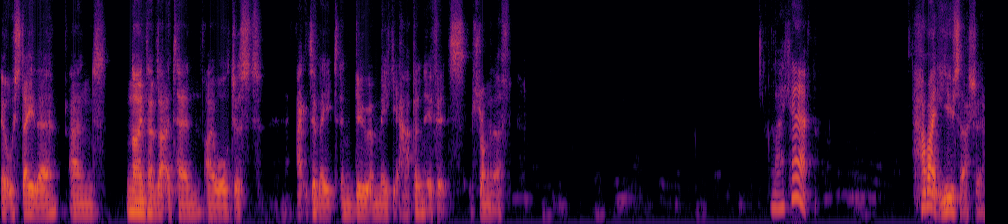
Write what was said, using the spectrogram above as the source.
it will stay there. And nine times out of ten, I will just activate and do and make it happen if it's strong enough. like it. How about you, Sacha?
